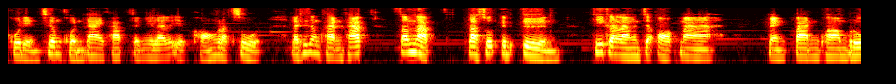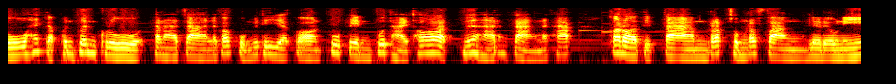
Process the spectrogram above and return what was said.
ครูเด่นเชื่อมคนได้ครับ จะมีรายละเอียดของหลักสูตร และที่สำคัญครับสำหรับหลักสูตรอื่น ๆ ที่กำลังจะออกมาแบ่งปันความรู้ให้กับเพื่อน ๆ ครู คณาจารย์ และก็กลุ่มวิทยากรผู้เป็นผู้ถ่ายทอดเนื้อหาต่าง ๆ นะครับ ก็รอติดตามรับชมรับฟังเร็วๆนี้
